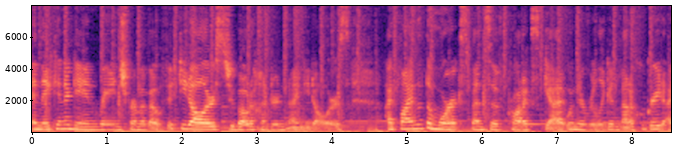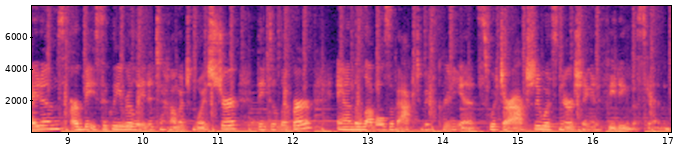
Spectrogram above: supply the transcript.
and they can again range from about $50 to about $190. I find that the more expensive products get when they're really good medical grade items are basically related to how much moisture they deliver and the levels of active ingredients, which are actually what's nourishing and feeding the skin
